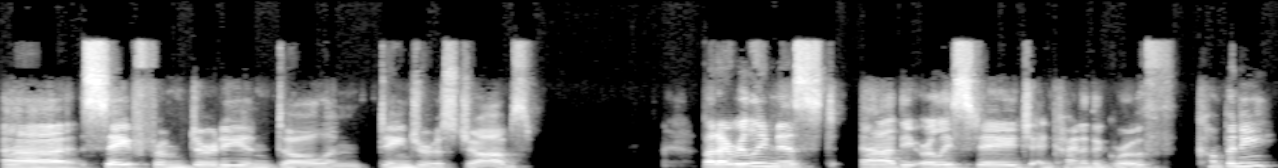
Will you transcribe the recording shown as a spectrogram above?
uh, safe from dirty and dull and dangerous jobs. But I really missed uh, the early stage and kind of the growth company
